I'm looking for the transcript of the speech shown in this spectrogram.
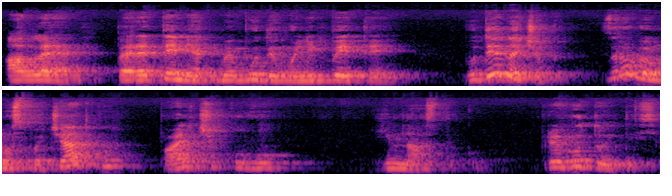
Але перед тим, як ми будемо ліпити будиночок, зробимо спочатку пальчикову гімнастику. Приготуйтеся.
